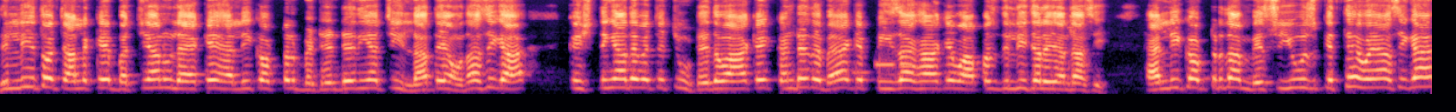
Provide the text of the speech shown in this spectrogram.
ਦਿੱਲੀ ਤੋਂ ਚੱਲ ਕੇ ਬੱਚਿਆਂ ਨੂੰ ਲੈ ਕੇ ਹੈਲੀਕਾਪਟਰ ਬਠਿੰਡੇ ਦੀਆਂ ਝੀਲਾਂ ਤੇ ਆਉਂਦਾ ਸੀਗਾ। ਕਿਸ਼ਤੀਆਂ ਦੇ ਵਿੱਚ ਝੂਟੇ ਦਵਾ ਕੇ, ਕੰਢੇ ਤੇ ਬਹਿ ਕੇ ਪੀਜ਼ਾ ਖਾ ਕੇ ਵਾਪਸ ਦਿੱਲੀ ਚਲੇ ਜਾਂਦਾ ਸੀ। ਹੈਲੀਕਾਪਟਰ ਦਾ ਮਿਸਯੂਜ਼ ਕਿੱਥੇ ਹੋਇਆ ਸੀਗਾ?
